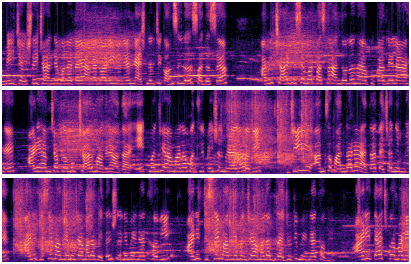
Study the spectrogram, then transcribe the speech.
मी जयश्री चांदे बोलत आहे अंगणवाडी युनियन नॅशनलची काउन्सिलर सदस्य. आम्ही चार डिसेंबरपासून आंदोलन पुकारलेलं आहे आणि आमच्या प्रमुख चार मागण्या होत्या एक म्हणजे आम्हाला मंथली पेन्शन मिळायला हवी जी आमचं मानधन आहे आता त्याच्या निम्मे. आणि दुसरी मागणी म्हणजे आम्हाला वेतन श्रेणी मिळण्यात हवी आणि तिसरी मागणी म्हणजे आम्हाला ग्रॅज्युटी मिळण्यात हवी. आणि त्याचप्रमाणे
